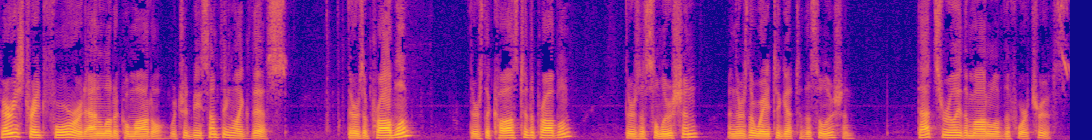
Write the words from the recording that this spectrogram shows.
very straightforward analytical model, which would be something like this. There's a problem, there's the cause to the problem, there's a solution, and there's a way to get to the solution. That's really the model of the Four Truths.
